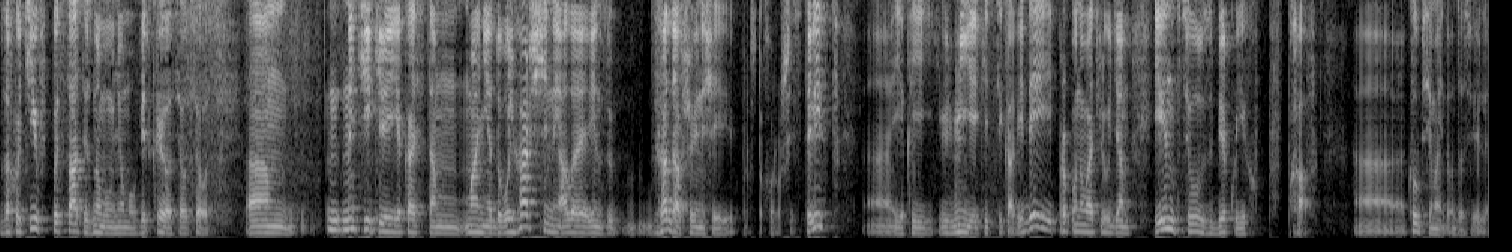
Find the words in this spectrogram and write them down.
захотів писати, знову в ньому відкрилося оце от. Ем, не тільки якась там манія до вульгарщини, але він згадав, що він ще й просто хороший стиліст. Е, який вміє якісь цікаві ідеї пропонувати людям, і він в цю збірку їх впхав. Е, клуб сімейного дозвілля.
